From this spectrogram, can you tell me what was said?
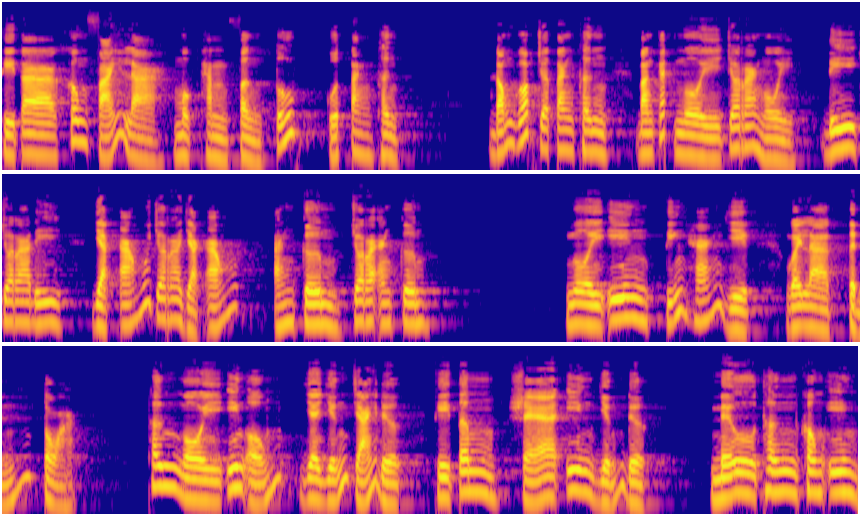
thì ta không phải là một thành phần tốt của tăng thân. Đóng góp cho tăng thân bằng cách ngồi cho ra ngồi, đi cho ra đi, giặt áo cho ra giặt áo, ăn cơm cho ra ăn cơm. Ngồi yên tiếng Hán Việt gọi là tĩnh tọa. Thân ngồi yên ổn và vững chãi được thì tâm sẽ yên vững được. Nếu thân không yên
